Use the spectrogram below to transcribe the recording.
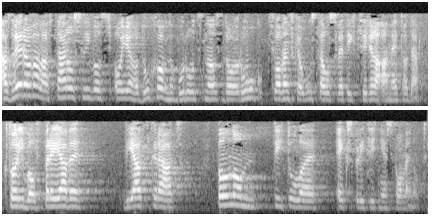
a zverovala starostlivosť o jeho duchovnú budúcnosť do rúk Slovenského ústavu svätých Cyrila a Metoda, ktorý bol v prejave viackrát v plnom titule explicitne spomenutý.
